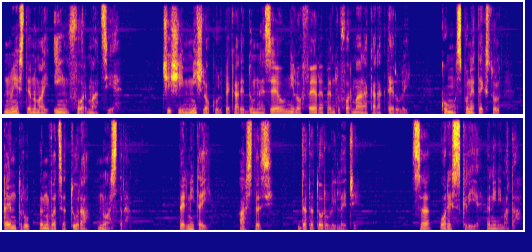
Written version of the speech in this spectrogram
nu este numai informație, ci și mijlocul pe care Dumnezeu ni-l oferă pentru formarea caracterului, cum spune textul, pentru învățătura noastră. Permite-i astăzi dătătorului legii să o rescrie în inima ta.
